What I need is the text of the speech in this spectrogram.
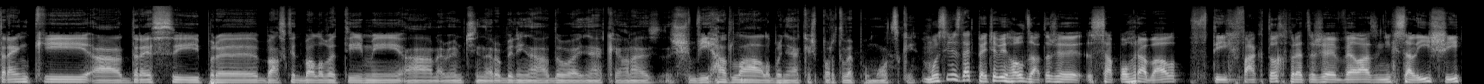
trenky a dresy pre basketbalové týmy a neviem, či nerobili náhodou aj nejaké ona, švihadla alebo nejaké športové pomôcky. Musím zdať Peťovi hold za to, že sa pohrabal v tých faktoch, pretože veľa z nich sa líši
